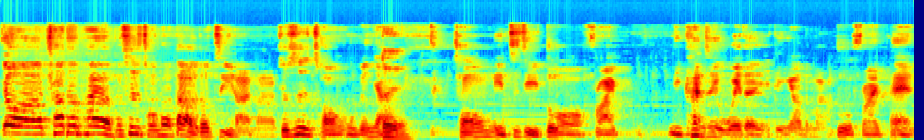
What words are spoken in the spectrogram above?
有啊，Charter Pilot 不是从头到尾都自己来吗？就是从我跟你讲，对。从你自己做 fry，你看这个 weather 一定要的嘛，做 fry plan，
